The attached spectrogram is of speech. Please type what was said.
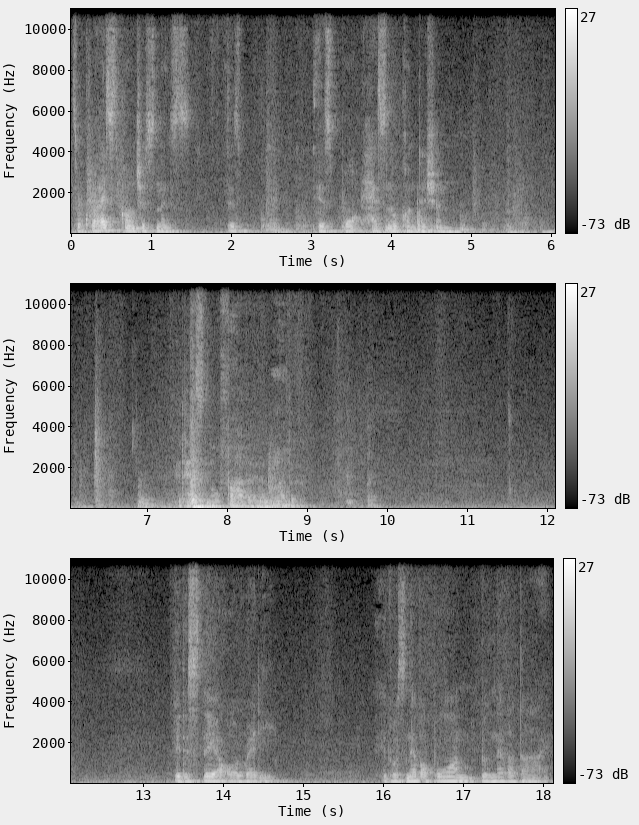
So Christ consciousness is, is born, has no condition. It has no father and mother. It is there already. It was never born, will never die.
